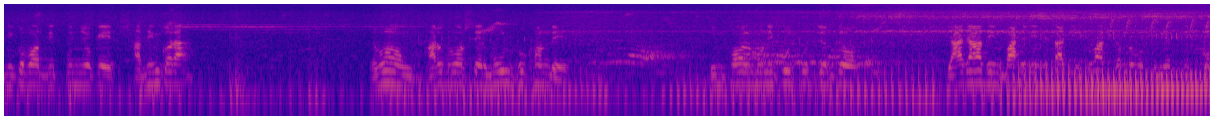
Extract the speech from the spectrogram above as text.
নিকোবর দ্বীপপুঞ্জকে স্বাধীন করা এবং ভারতবর্ষের মূল ভূখণ্ডে ইম্ফল মণিপুর পর্যন্ত যে আজাদিন বাহিনী নেতাজি সুভাষচন্দ্র বসুর নেতৃত্বে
